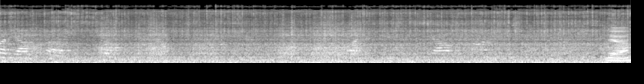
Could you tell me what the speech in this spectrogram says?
Somebody out, uh. Yeah. Yeah,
